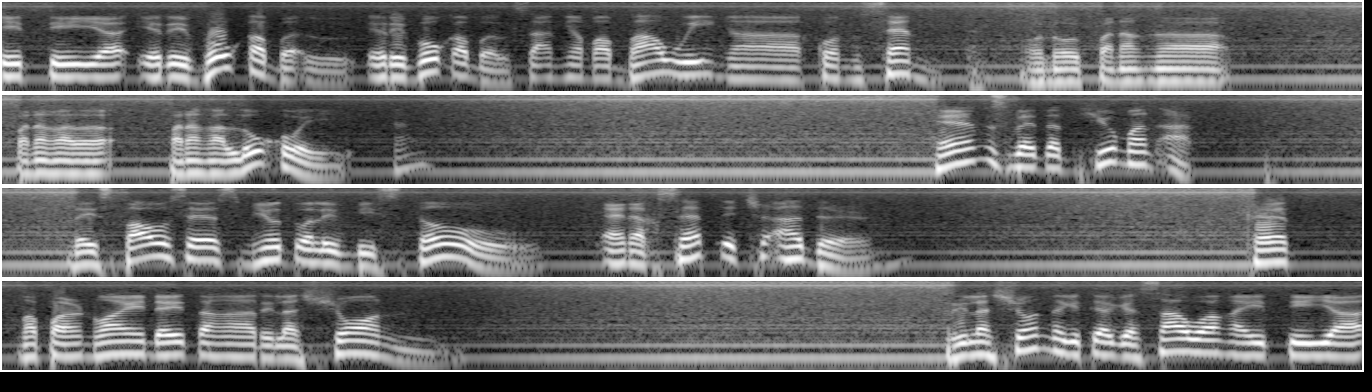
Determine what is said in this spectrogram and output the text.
iti uh, irrevocable irrevocable saan nga mabawi nga consent. Ono panang uh, panang panangalukoy Hence, by that human act, the spouses mutually bestow and accept each other. Kat maparnuay dayta nga relasyon. Relasyon na iti agasawa nga iti uh,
